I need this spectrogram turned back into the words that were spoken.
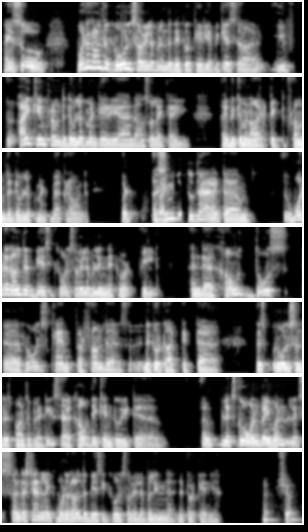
Nice. So, what are all the roles available in the network area? Because uh, if I came from the development area and also like I, I became an architect from the development background. But uh, Right. similar to that, um, what are all the basic roles available in network field, and uh, how those uh, roles can perform the network architect uh, res- roles and responsibilities? Uh, how they can do it? Uh, uh, let's go one by one. Let's understand like what are all the basic roles available in network area. Yeah, sure.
